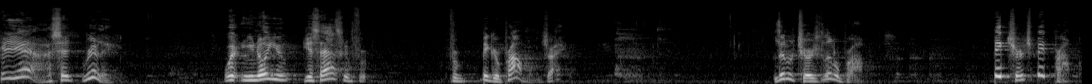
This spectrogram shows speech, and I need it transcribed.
Yeah. I said, really? Well, you know, you just asking for, for bigger problems, right? Little church, little problems. Big church, big problems.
